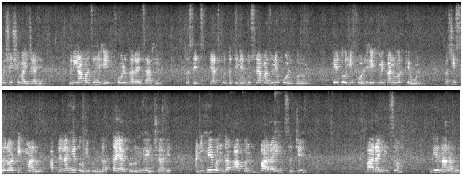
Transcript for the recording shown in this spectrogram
कसे शिवायचे आहे तर या बाजूने एक फोल्ड करायचा आहे. तसेच त्याच पद्धतीने दुसऱ्या बाजूने फोल्ड करून हे दोन्ही फोल्ड एकमेकांवर ठेवून अशी सरळ टीप मारून आपल्याला हे दोन्ही बंद तयार करून घ्यायचे आहेत. आणि हे बंद आपण बारा इंचचे बारा इंच घेणार आहोत.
